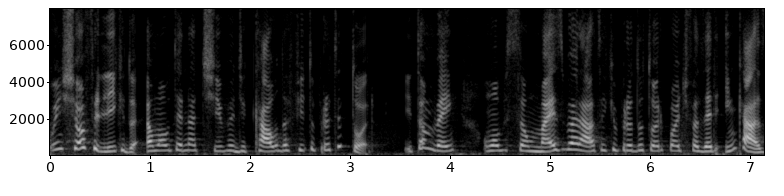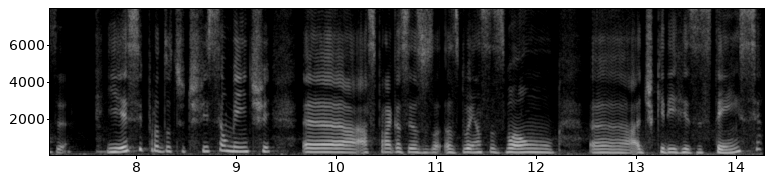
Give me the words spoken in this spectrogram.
O enxofre líquido é uma alternativa de cauda fitoprotetora e também uma opção mais barata que o produtor pode fazer em casa. E esse produto dificilmente uh, as pragas e as, as doenças vão uh, adquirir resistência.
